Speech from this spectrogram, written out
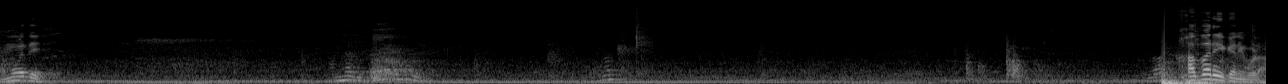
Kamu deh. خبر ہے کہ نہیں بڑا؟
